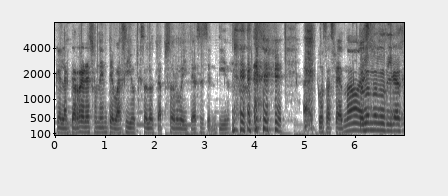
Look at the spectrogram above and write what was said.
que la carrera es un ente vacío que solo te absorbe y te hace sentir cosas feas. No, Solo es- no lo digas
